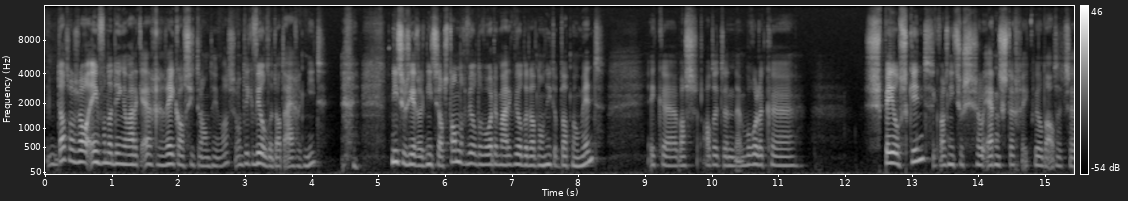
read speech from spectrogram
Dat was wel een van de dingen waar ik erg recalcitrant in was. Want ik wilde dat eigenlijk niet. niet zozeer dat ik niet zelfstandig wilde worden, maar ik wilde dat nog niet op dat moment. Ik eh, was altijd een, behoorlijk eh, speels kind. Ik was niet zo, zo ernstig. Ik wilde altijd eh,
